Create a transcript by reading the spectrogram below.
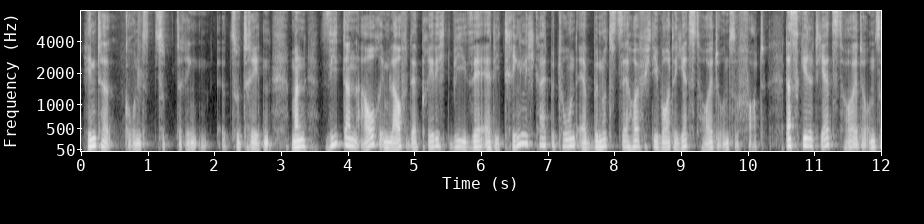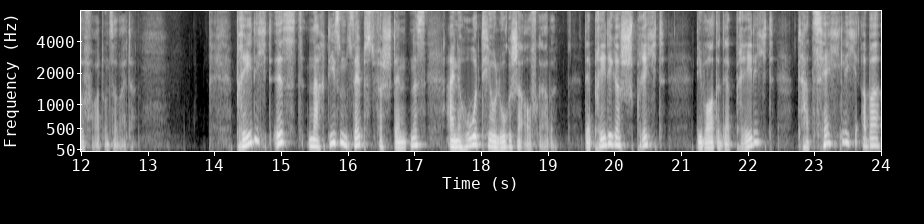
Hintergrund zu, dringen, äh, zu treten. Man sieht dann auch im Laufe der Predigt, wie sehr er die Dringlichkeit betont. Er benutzt sehr häufig die Worte jetzt, heute und sofort. Das gilt jetzt, heute und sofort und so weiter. Predigt ist nach diesem Selbstverständnis eine hohe theologische Aufgabe. Der Prediger spricht die Worte der Predigt, Tatsächlich aber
